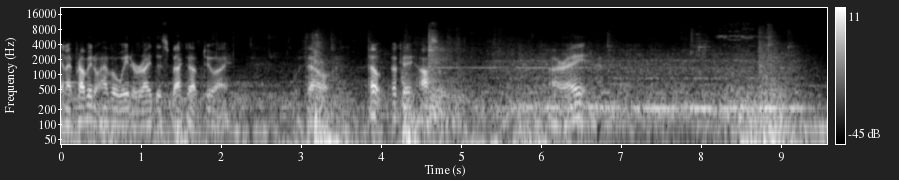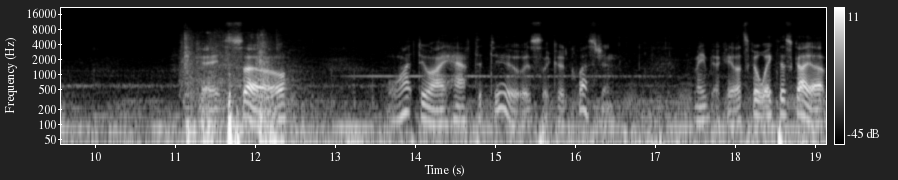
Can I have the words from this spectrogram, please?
and I probably don't have a way to ride this back up, do I? Without... Oh, okay, awesome. Alright. Okay, so... What do I have to do is a good question. Maybe, okay, let's go wake this guy up.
